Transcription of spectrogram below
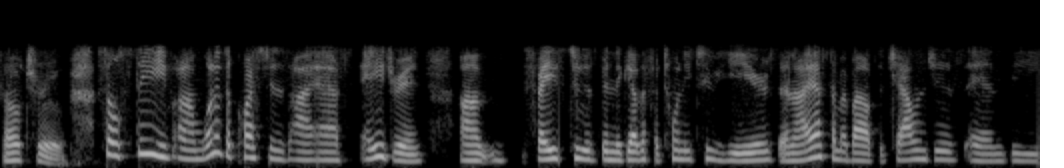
So true. So, Steve, um, one of the questions I asked Adrian, um, Phaze II has been together for 22 years, and I asked him about the challenges and the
